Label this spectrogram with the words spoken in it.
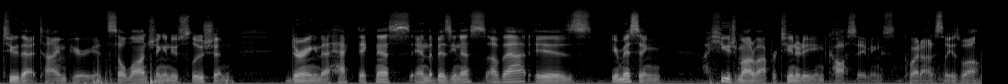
to that time period. So launching a new solution during the hecticness and the busyness of that is you're missing a huge amount of opportunity and cost savings, quite honestly, as well.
